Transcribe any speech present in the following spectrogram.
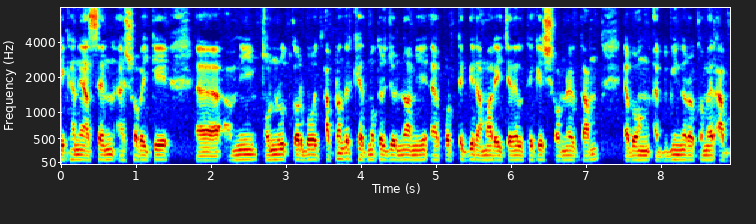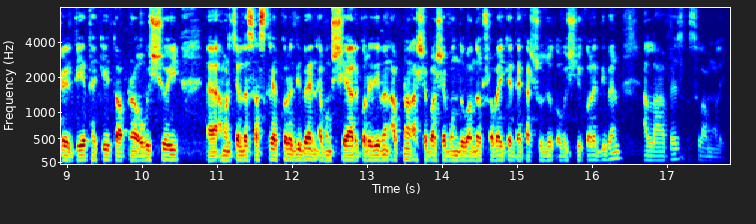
যেখানে আছেন সবাইকে আমি অনুরোধ করব আপনাদের খেদমতের জন্য আমি প্রত্যেক দিন আমার এই চ্যানেল থেকে স্বর্ণের দাম এবং বিভিন্ন রকমের আপডেট দিয়ে থাকি। তো আপনারা অবশ্যই আমার চ্যানেলটা সাবস্ক্রাইব করে দিবেন এবং শেয়ার করে দিবেন। আপনার আশেপাশে বন্ধু বান্ধব সবাইকে দেখার সুযোগ অবশ্যই করে দিবেন। আল্লাহ হাফেজ। আসসালামু আলাইকুম।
